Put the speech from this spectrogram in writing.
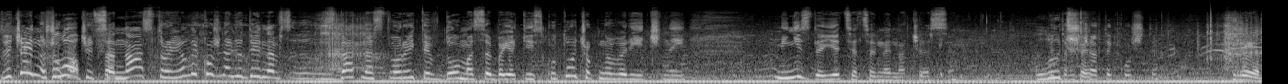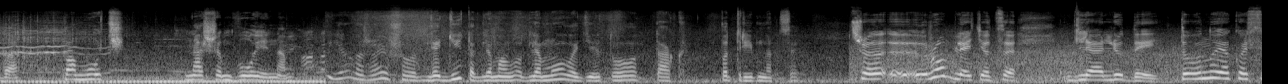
Звичайно, що Хлопцям. хочеться настрою, але кожна людина здатна створити вдома себе якийсь куточок новорічний. Мені здається, це не на часі. Лучше Витрачати кошти. треба допомогти нашим воїнам. Я вважаю, що для діток, для мало- для молоді, то так потрібно це. Що е, роблять оце для людей, то воно якось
